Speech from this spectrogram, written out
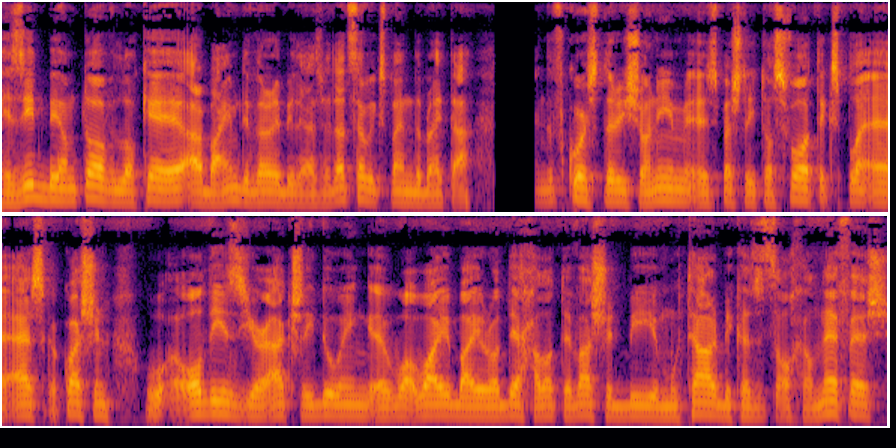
Hezid Beyom Tov Loke Arbaim Divrei Rabbi That's how we explain the Braita. And of course, the Rishonim, especially Tosfot, explain, uh, ask a question. All these you're actually doing. Uh, why by Rodeh Halot Teva should be mutar because it's ochel nefesh,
